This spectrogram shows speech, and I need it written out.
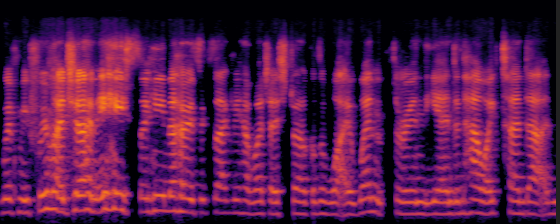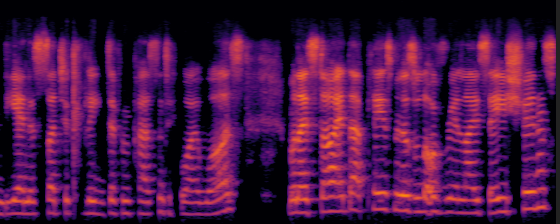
with me through my journey so he knows exactly how much i struggled and what i went through in the end and how i turned out in the end as such a completely different person to who i was when i started that placement there's a lot of realizations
